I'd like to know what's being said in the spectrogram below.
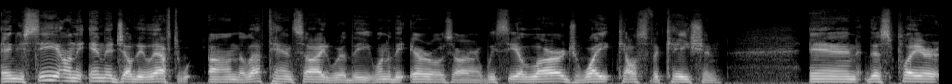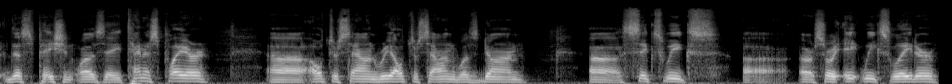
And you see on the image of the left, on the left-hand side where the one of the arrows are, we see a large white calcification. And this player, this patient was a tennis player. Uh, ultrasound, re-ultrasound was done uh, six weeks, uh, or sorry, eight weeks later.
